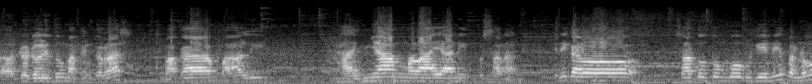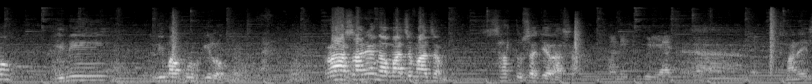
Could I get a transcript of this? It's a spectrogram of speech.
eh, dodol itu makin keras, maka Pak Ali hanya melayani pesanan. Ini kalau satu tungku begini penuh, ini 50 kilo. Rasanya nggak macam-macam, satu saja rasa. manis durian Ya, manis.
